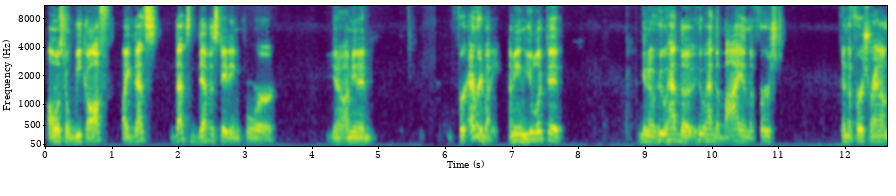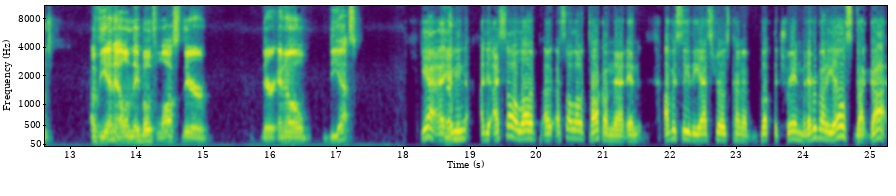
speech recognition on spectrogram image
almost a week off. Like that's that's devastating for you know. I mean, it, for everybody. I mean, you looked at you know who had the who had the buy in the first in the first round of the NL, and they both lost their their NLDS. Yeah, I, I mean, I, I saw a lot of I, saw a lot of talk on that, and obviously the Astros kind of bucked the trend, but everybody else got got.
